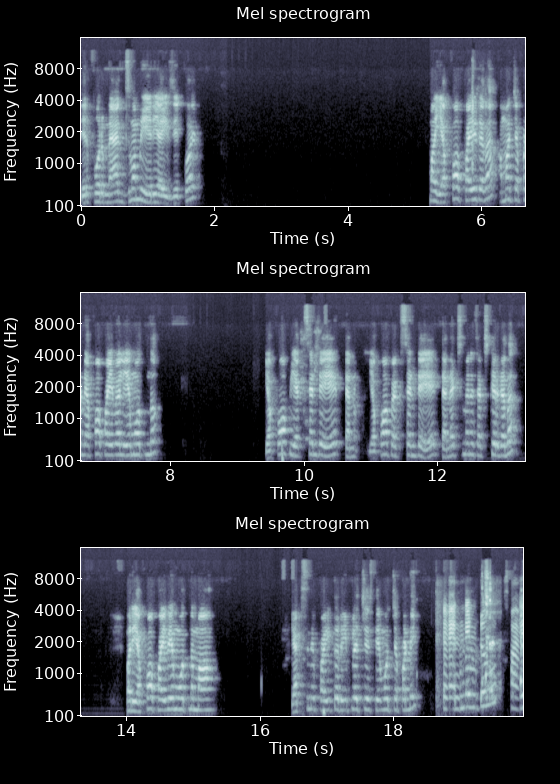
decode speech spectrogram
Therefore maximum area is equal మా ఎఫ్ ఆఫ్ ఫైవ్ కదా? అమ్మ చెప్పండి ఎఫ్ ఆఫ్ ఫైవ్ వాల్యూ ఏమవుతుందో? ఎఫ్ ఆఫ్ ఎక్స్ అంటే టెన్ ఎఫ్ ఆఫ్ ఎక్స్ అంటే ten X minus X square కదా? మరి ఎఫ్ ఆఫ్ ఫైవ్ ఏమవుతుందమ్మా? ఎక్స్ని ఫైవ్తో రీప్లేస్ చేస్తే ఏమవుతుంది చెప్పండి? Ten into five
